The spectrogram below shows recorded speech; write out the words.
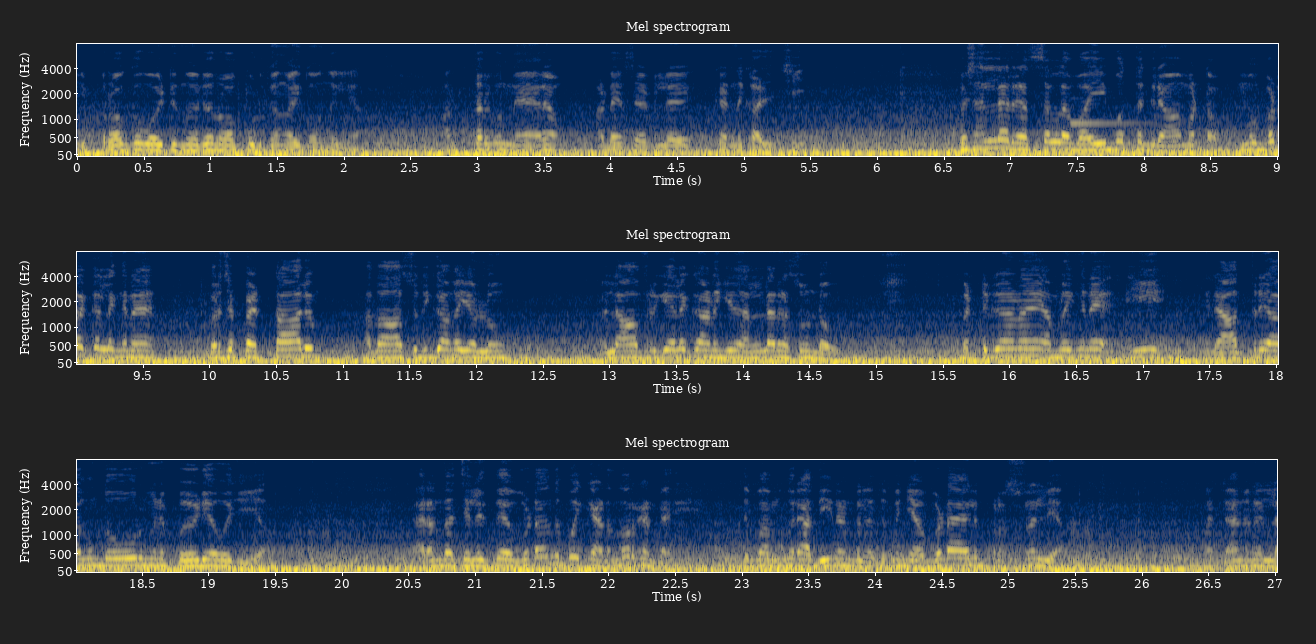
ഷിപ്രോക്ക് പോയിട്ട് ഒരു റോക്ക് കൊടുക്കാൻ കഴി തോന്നില്ല അത്രക്കും നേരം ആ ഡെസേർട്ടിൽ കിടന്ന് കളിച്ച്. പക്ഷെ നല്ല രസമുള്ള വൈബൊത്ത ഗ്രാമം കേട്ടോ നമ്മ ഇവിടെയൊക്കെ അല്ല ഇങ്ങനെ കുറച്ച് പെട്ടാലും അത് ആസ്വദിക്കാൻ കഴിയുള്ളൂ. വല്ല ആഫ്രിക്കയിലൊക്കെ ആണെങ്കിൽ നല്ല രസം ഉണ്ടാവും പെട്ടുകയാണ് നമ്മളിങ്ങനെ ഈ രാത്രി ആകും തോറും ഇങ്ങനെ പേടിയാവുക ചെയ്യാം. കാരണം എന്താ വെച്ചാൽ ഇത് എവിടെ ഒന്ന് പോയി കിടന്നുറക്കണ്ടേ ഇതിപ്പോൾ നമുക്കൊരു അധീനം ഉണ്ടല്ലോ. ഇതിപ്പോൾ ഇനി എവിടെ ആയാലും പ്രശ്നമില്ല മറ്റങ്ങനല്ല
